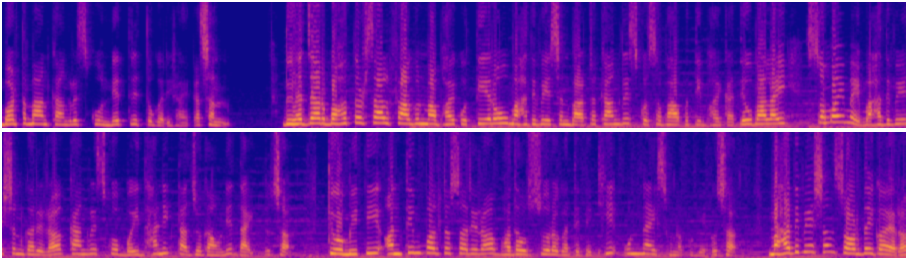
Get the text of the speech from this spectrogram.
वर्तमान काङ्ग्रेसको नेतृत्व गरिरहेका छन्। दुई हजार बहत्तर साल फागुनमा भएको तेह्रौं महाधिवेशनबाट काङ्ग्रेसको सभापति भएका देउबालाई समयमै महाधिवेशन गरेर काङ्ग्रेसको वैधानिकता जोगाउने दायित्व छ। त्यो मिति अन्तिम पल्ट सरेर भदौ सोह्र गतेदेखि उन्नाइस हुन पुगेको छ। महाधिवेशन सर्दै गएर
